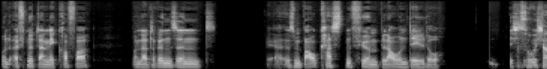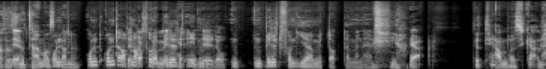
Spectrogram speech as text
und öffnet dann den Koffer. Und da drin sind, ja, ist ein Baukasten für einen blauen Dildo. Ich, Ach so, ich dachte, das ist eine Thermoskanne. Und, und, und auch noch Dr. so ein Bild, eben, ein, ein, Bild von ihr mit Dr. Manhattan. ja. ja. Eine Thermoskanne.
